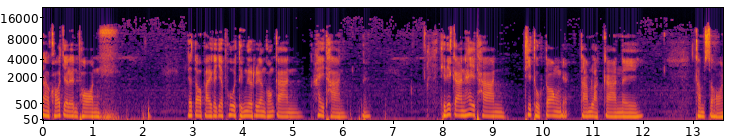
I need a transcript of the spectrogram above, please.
อาขอเจริญพรแล้วต่อไปก็จะพูดถึงในเรื่องของการให้ทานนะทีนี้การให้ทานที่ถูกต้องเนี่ยตามหลักการในคำสอน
